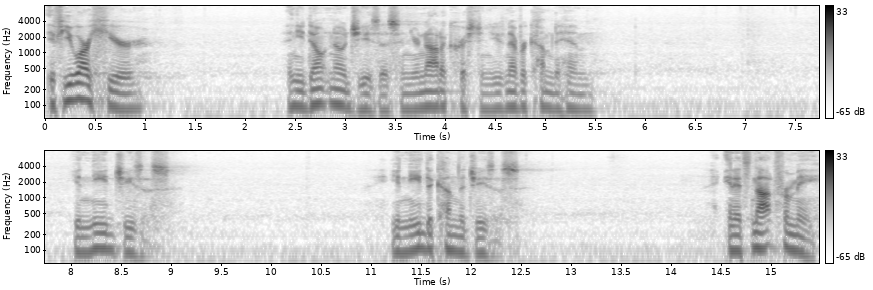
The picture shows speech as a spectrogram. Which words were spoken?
If you are here and you don't know Jesus and you're not a Christian, you've never come to him you need Jesus. You need to come to Jesus. And it's not for me,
